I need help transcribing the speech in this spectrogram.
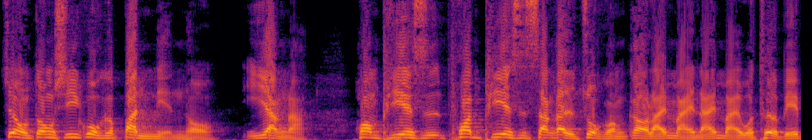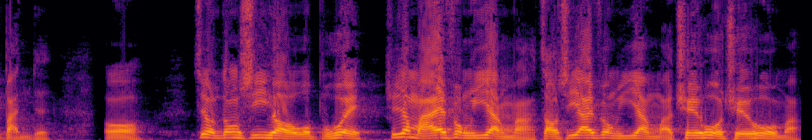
这种东西过个半年哦，一样啦，换 PS 换 PS 上开始做广告来买来买我特别版的哦，这种东西哦，我不会，就像买 iPhone 一样嘛，早期 iPhone 一样嘛，缺货缺货嘛，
